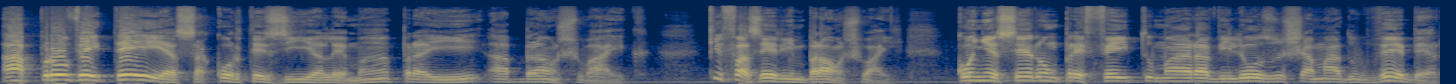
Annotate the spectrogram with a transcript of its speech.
aproveitei essa cortesia alemã para ir a Braunschweig. Que fazer em Braunschweig? Conhecer um prefeito maravilhoso chamado Weber.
